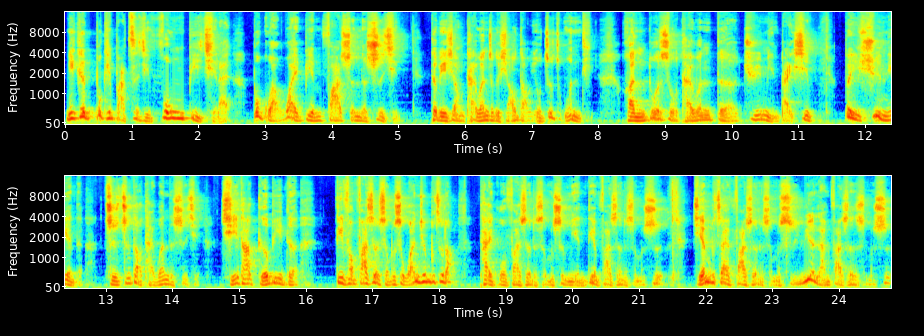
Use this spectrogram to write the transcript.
你可不可以把自己封闭起来？不管外边发生的事情，特别像台湾这个小岛有这种问题，很多时候台湾的居民百姓被训练的只知道台湾的事情，其他隔壁的地方发生什么事完全不知道。泰国发生了什么事？缅甸发生了什么事？柬埔寨发生了什么事？越南发生了什么事？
